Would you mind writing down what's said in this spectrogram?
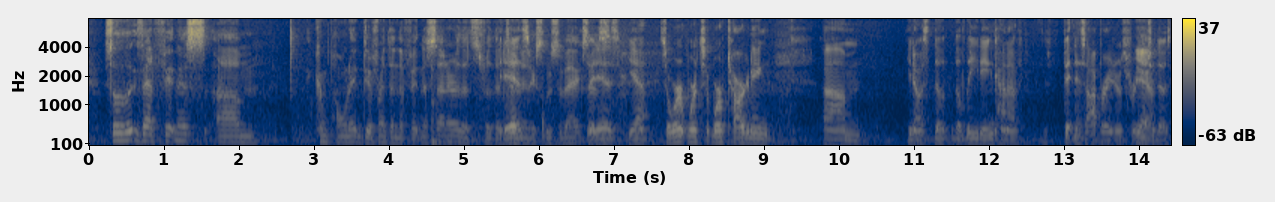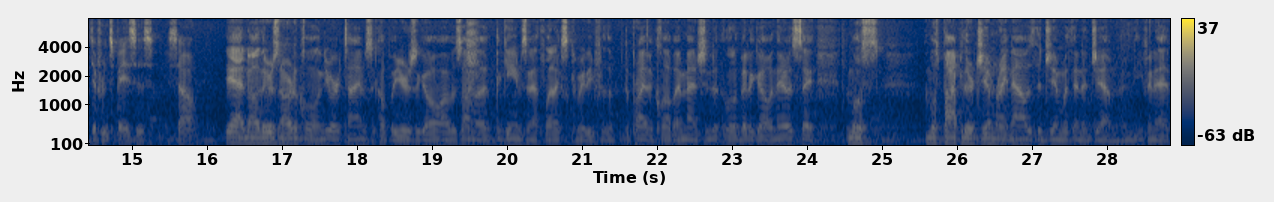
so is that fitness? Um, component different than the fitness center that's for the it tenant is. exclusive access? It is, yeah. So we're, we're, t- we're targeting, um, you know, the, the leading kind of fitness operators for yeah. each of those different spaces. So. Yeah, no, there was an article in New York Times a couple of years ago. I was on the, the games and athletics committee for the, the private club I mentioned a little bit ago, and they would say the most the most popular gym right now is the gym within a gym, and even at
